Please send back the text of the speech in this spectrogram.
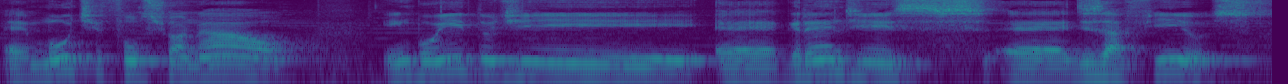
é, multifuncional, imbuído de é, grandes é, desafios,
